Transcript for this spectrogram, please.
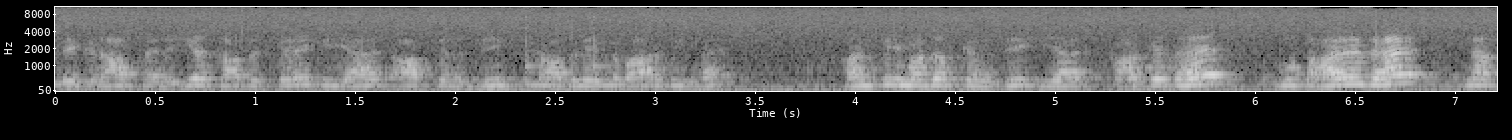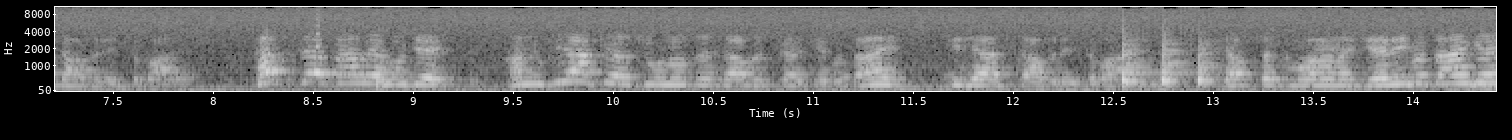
لیکن آپ پہلے یہ ثابت کریں کہ یہ آپ کے نزدیک قابل اعتبار بھی ہے۔ ہنسی مذہب کے نزدیک یہ ساکت ہے متحرد ہے نہ قابل اعتبار ہے۔ سب سے پہلے مجھے ہنسیا کے اصولوں سے ثابت کر کے بتائیں کہ یہ قابل اعتبار ہے۔ جب تک مولانا یہ نہیں بتائیں گے۔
